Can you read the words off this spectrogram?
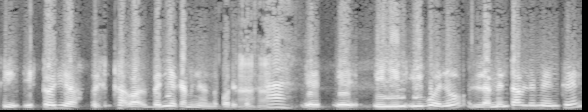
Sí, estoy estaba, venía caminando por eso. Ah. Eh, eh, y, y, bueno, lamentablemente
